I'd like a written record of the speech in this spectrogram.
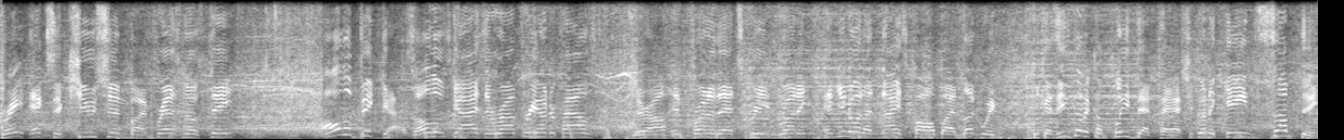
Great execution by Fresno State. All the big guys, all those guys around 300 pounds, they're out in front of that screen running. And you know what? A nice call by Ludwig because he's going to complete that pass. You're going to gain something.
